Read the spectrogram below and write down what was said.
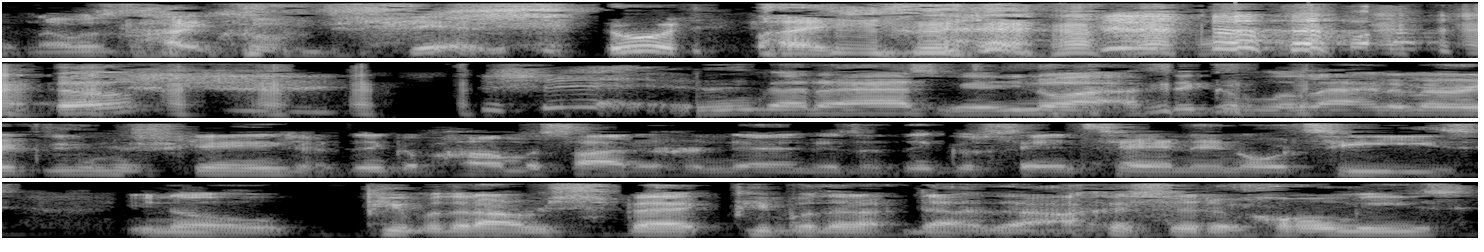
And I was like, oh, shit, do it. Like, you know? shit. You gotta ask me. You know, I think of the Latin American exchange. I think of Homicide and Hernandez. I think of Santana and Ortiz. You know, people that I respect, people that, that, that I consider homies.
